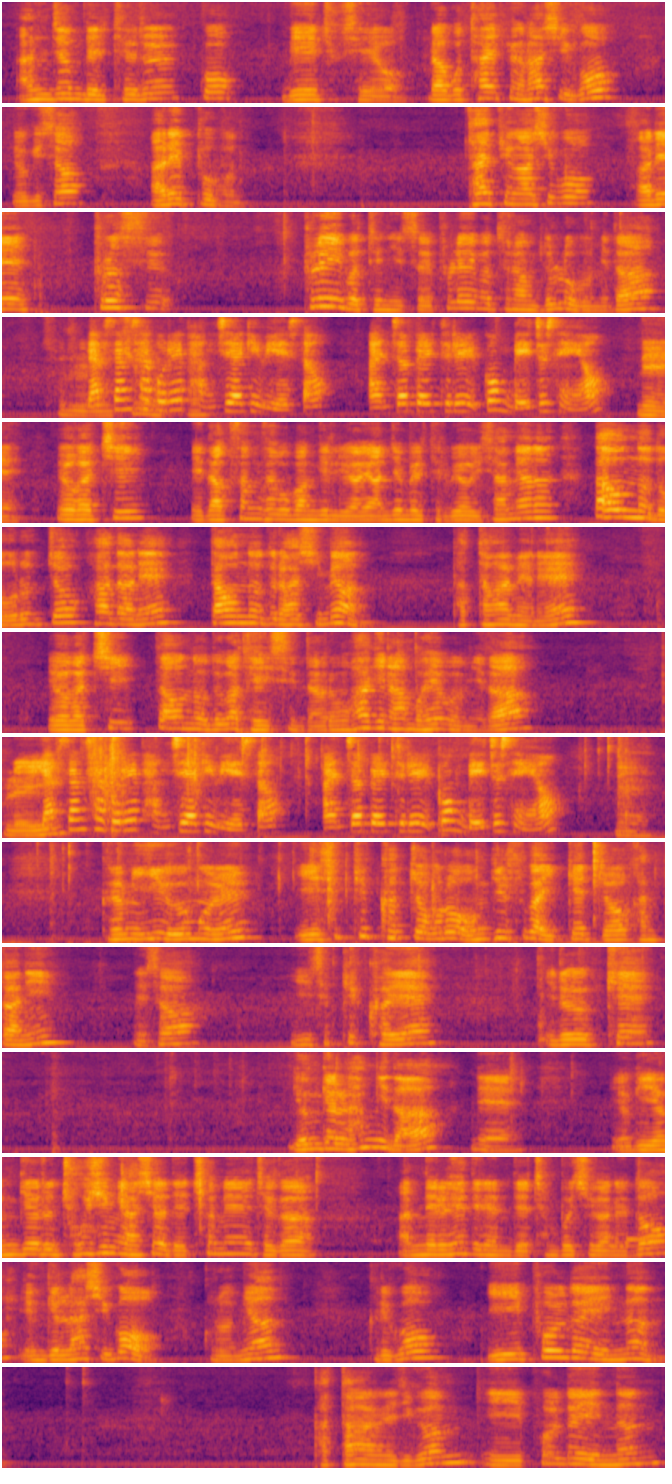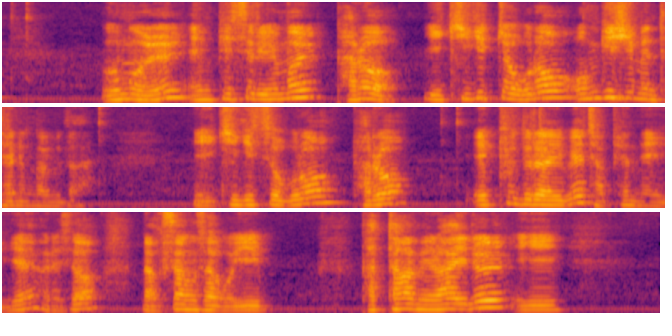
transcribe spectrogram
안전벨트를 꼭 매주세요 라고 타이핑을 하시고 여기서 아랫부분 타이핑 하시고 아래 플러스 플레이 버튼이 있어요 플레이 버튼 한번 눌러 봅니다 낙상 좀 사고를. 방지하기 위해서 안전벨트를 꼭 매주세요. 네, 이와 같이 이 낙상 사고 방지를 위하여 안전벨트를 매우시 하면은 다운로드 오른쪽 하단에 다운로드를 하시면 바탕화면에 이와 같이 다운로드가 되어 있습니다. 그럼 확인을 한번 해봅니다. 플레이. 낙상 사고를 방지하기 위해서 안전벨트를 꼭 매주세요. 네. 그럼 이 음을 이 스피커 쪽으로 옮길 수가 있겠죠. 간단히. 그래서 이 스피커에 이렇게 연결을 합니다. 네. 여기 연결은 조심히 하셔야 돼요. 처음에 제가 안내를 해드렸는데 전번 시간에도 연결을 하시고 그러면 그리고 이 폴더에 있는 바탕화면에 지금 이 폴더에 있는 음을 mp3 음을 바로 이 기기 쪽으로 옮기시면 되는 겁니다. 이 기기 속으로 바로 F 드라이브에 잡혔네 이게 그래서 낙상사고 이 바탕화면 하이를 이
